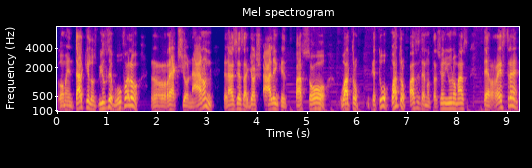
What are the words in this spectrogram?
comentar que los Bills de Buffalo reaccionaron gracias a Josh Allen que pasó cuatro, que tuvo cuatro pases de anotación y uno más terrestre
